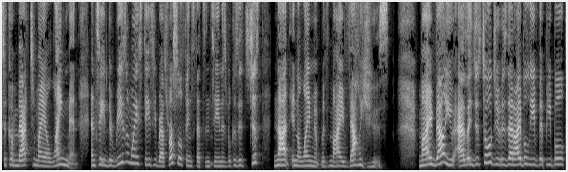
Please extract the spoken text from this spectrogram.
to come back to my alignment and say the reason why Stacey Brass Russell thinks that's insane is because it's just not in alignment with my values. My value, as I just told you, is that I believe that people,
